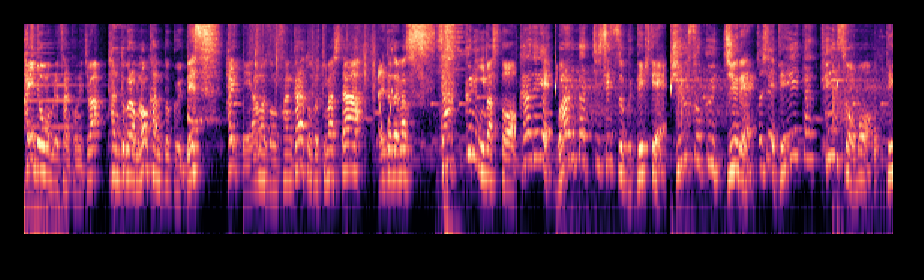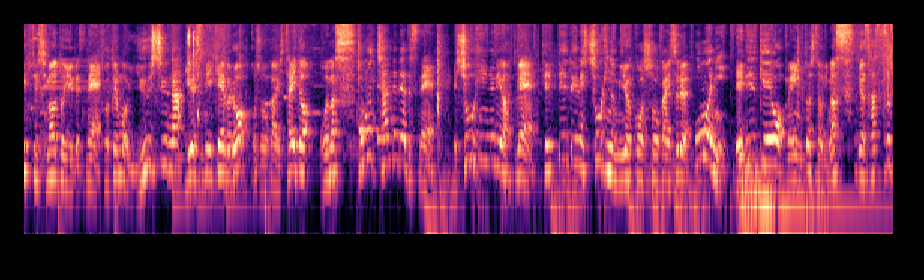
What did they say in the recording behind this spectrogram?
はいどうも皆さんこんにちは。監督ラボの監督ですはい、えー、Amazon さんから届きました。ありがとうございます。ざっくり言いますと体でワンタッチ接続できて急速充電。そしてデータ転送もできてしまうというですねとても優秀な USB ケーブルをご紹介したいと思います。このチャンネルではですね商品レビューをはじめ徹底的に商品の魅力を紹介する主にレビュー系をメインとしております。では早速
